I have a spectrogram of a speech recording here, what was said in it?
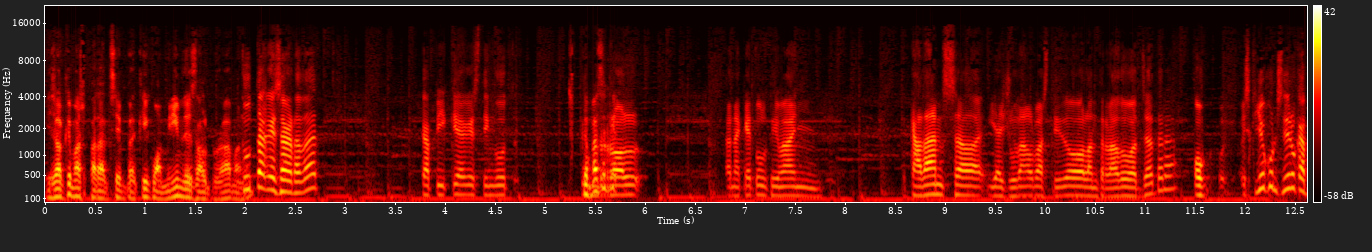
És el que hem esperat sempre aquí, com a mínim des del programa. Tu No? t'hagués agradat que Piqué hagués tingut Que un passa que- rol en aquest últim any quedant-se i ajudant el vestidor, l'entrenador, etc. O, és que jo considero que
